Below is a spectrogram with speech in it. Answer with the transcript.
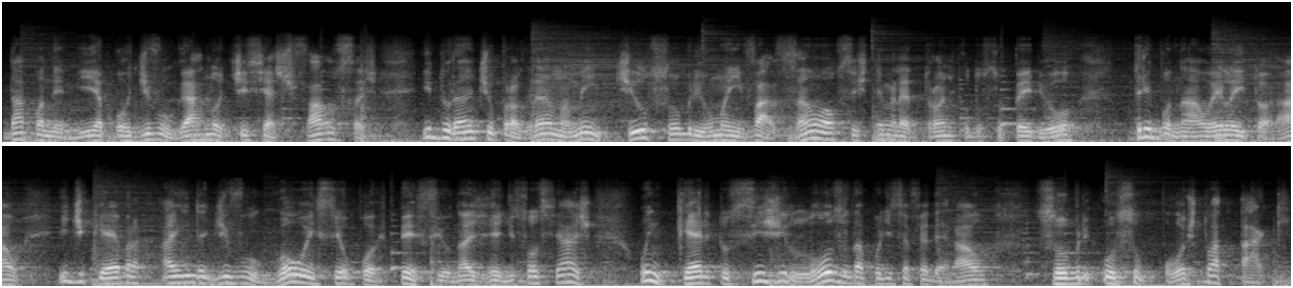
da pandemia por divulgar notícias falsas e durante o programa mentiu sobre uma invasão ao sistema eletrônico do Superior Tribunal Eleitoral e, de quebra, ainda divulgou em seu perfil nas redes sociais o inquérito sigiloso da Polícia Federal sobre o suposto ataque.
